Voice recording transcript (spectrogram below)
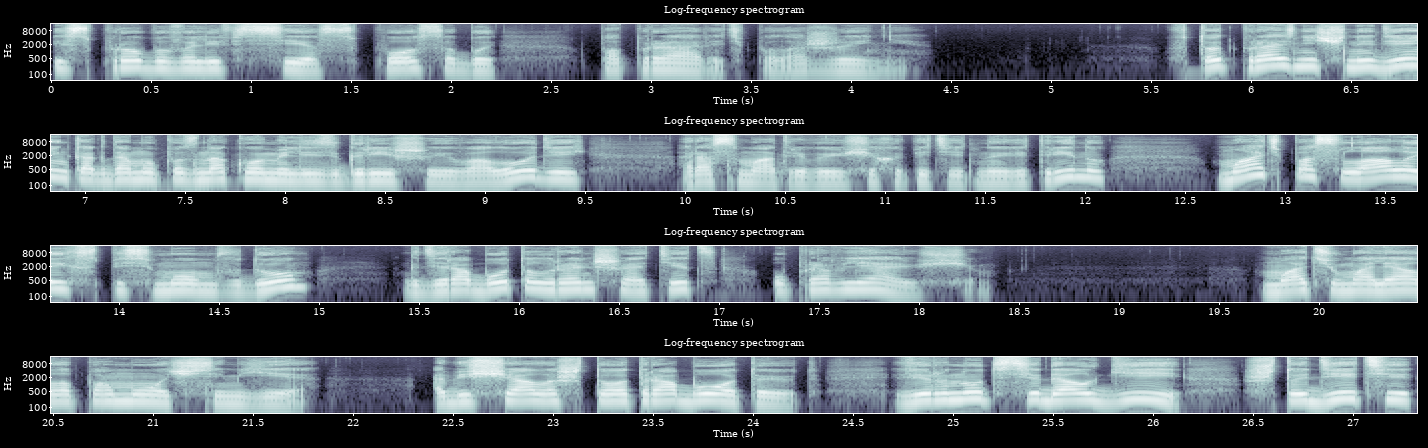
Испробовали все способы поправить положение. В тот праздничный день, когда мы познакомились с Гришей и Володей, рассматривающих аппетитную витрину, мать послала их с письмом в дом, где работал раньше отец управляющим. Мать умоляла помочь семье, обещала, что отработают, вернут все долги, что дети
